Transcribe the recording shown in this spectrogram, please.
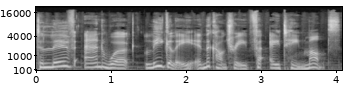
to live and work legally in the country for 18 months.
